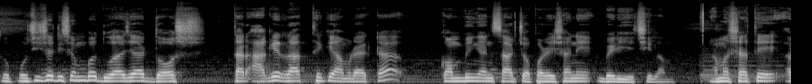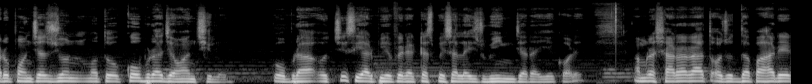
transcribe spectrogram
তো পঁচিশে ডিসেম্বর দু তার আগের রাত থেকে আমরা একটা কম্বিং অ্যান্ড সার্চ অপারেশানে বেরিয়েছিলাম। আমার সাথে আরও পঞ্চাশ জন মতো কোবরা জওয়ান ছিল। কোবরা হচ্ছে সিআরপিএফের একটা স্পেশালাইজড উইং যারা ইয়ে করে। আমরা সারা রাত অযোধ্যা পাহাড়ের,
